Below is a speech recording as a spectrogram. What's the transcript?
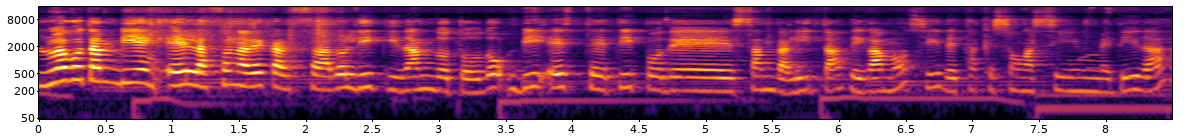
Luego también en la zona de calzado, liquidando todo, vi este tipo de sandalitas, digamos, ¿sí? de estas que son así metidas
